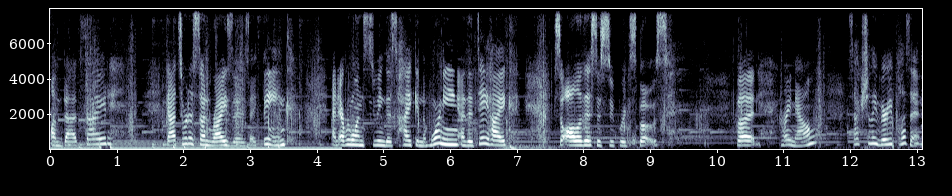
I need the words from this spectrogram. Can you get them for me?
on that side, that's where the sun rises, I think. And everyone's doing this hike in the morning as a day hike. So all of this is super exposed. But right now, it's actually very pleasant.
